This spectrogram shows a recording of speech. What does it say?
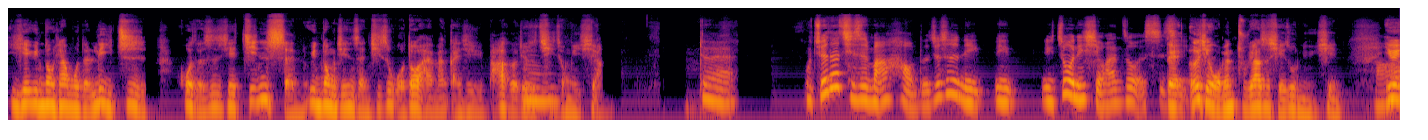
一些运动项目的励志，或者是一些精神、运动精神，其实我都还蛮感兴趣。拔河就是其中一项。嗯。对，我觉得其实蛮好的，就是你你你做你喜欢做的事情。对，而且我们主要是协助女性，哦、因为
